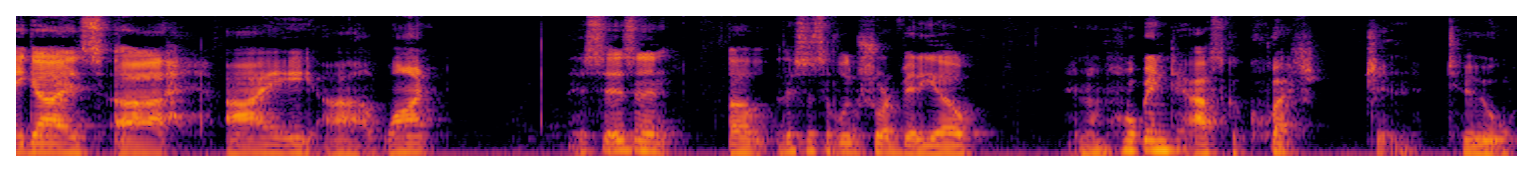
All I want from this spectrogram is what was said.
Hey guys, uh, I, uh, want, this isn't, a, this is a little short video, and I'm hoping to ask a question to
